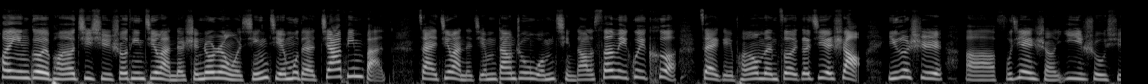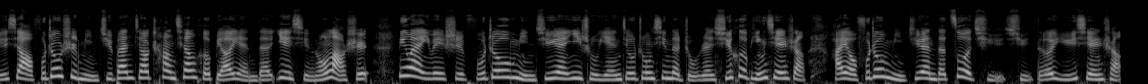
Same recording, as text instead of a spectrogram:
欢迎各位朋友继续收听今晚的《神州任我行》节目的嘉宾版。在今晚的节目当中，我们请到了三位贵客，再给朋友们做一个介绍。一个是呃福建省艺术学校福州市闽剧班教唱腔和表演的叶醒荣老师，另外一位是福州闽剧院艺术研究中心的主任徐鹤平先生，还有福州闽剧院的作曲许德瑜先生。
